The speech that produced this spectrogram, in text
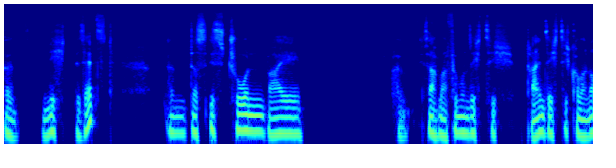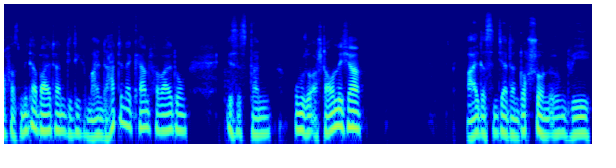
ähm, nicht besetzt. Ähm, das ist schon bei ähm, ich sage mal 65 63, noch was Mitarbeitern, die die Gemeinde hat in der Kernverwaltung, ist es dann umso erstaunlicher, weil das sind ja dann doch schon irgendwie,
